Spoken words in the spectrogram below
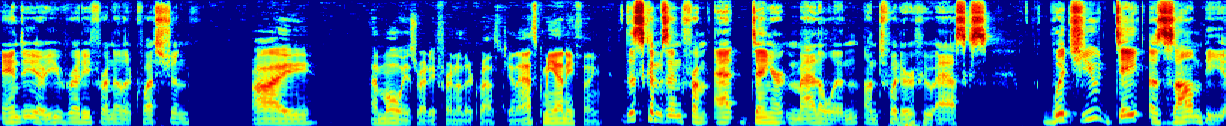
Andi, are you ready for another question? I am always ready for another question. Ask me anything. This comes in from at Dangert Madeline on Twitter, who asks, "Would you date a zombie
